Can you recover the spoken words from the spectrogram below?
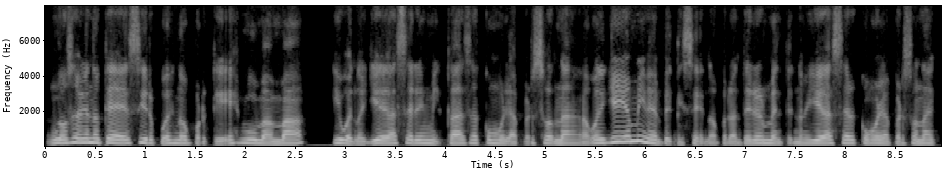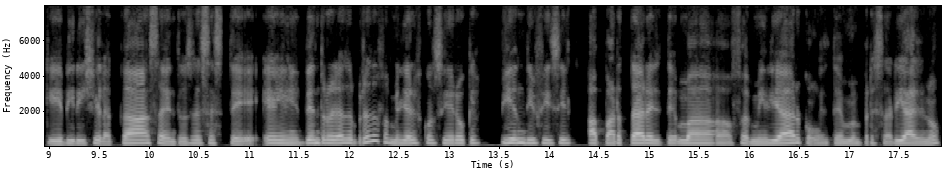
no sabiendo qué decir, pues, ¿no? Porque es mi mamá y bueno, llega a ser en mi casa como la persona, bueno, yo ya me independicé, ¿no? Pero anteriormente, ¿no? Llega a ser como la persona que dirige la casa, entonces, este, eh, dentro de las empresas familiares considero que es bien difícil apartar el tema familiar con el tema empresarial, ¿no?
